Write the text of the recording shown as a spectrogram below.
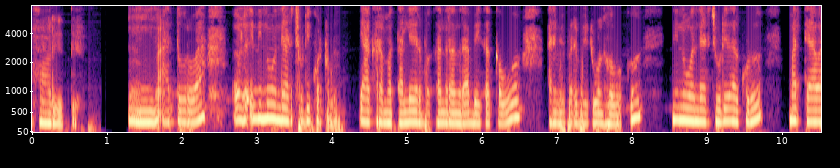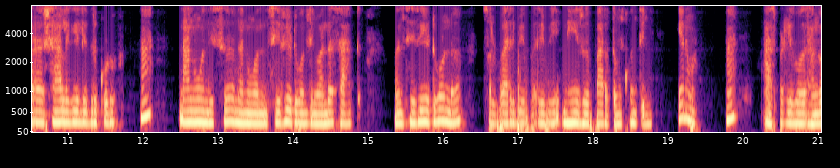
ಹಾ ರೀ ಅತ್ತೆ. ಹ್ಮ್ ಆಯ್ತು ತಗೋರವ ಇನ್ನೂ ಒಂದೆರಡು ಚುಡಿ ಕೊಟ್ಬಿಡು. ಯಾಕಾರ ಮತ್ತೆ ಅಲ್ಲೇ ಇರ್ಬೇಕಂದ್ರ ಅಂದ್ರ ಬೇಕಾಕ್ಕವು. ಅರ್ಬಿ ಬರಬೇಕು ಇಟ್ಕೊಂಡು ಹೋಗ್ಬೇಕು. ನೀನು ಒಂದೆರಡು ಚೂಡಿದಾರ್ ಕೊಡು ಮತ್ತೆ ಅವರ ಶಾಲೆಗೆ ಎಲ್ಲಿದ್ರು ಕೊಡು. ಹಾ? ನಾನು ಒಂದಿವ್ಸ ನಾನು ಒಂದ್ ಸೀರೆ ಇಟ್ಕೊಂತೀನಿ ಒಂದ ಸಾಕು. ಒಂದ್ ಸೀರೆ ಇಟ್ಕೊಂಡು ಸ್ವಲ್ಪ ಅರಿಬಿ ಪರಿಬಿ ನೀರು ಪಾರ ತುಂಬ್ಕೊಂತೀನಿ. ಏನು? ಹಾ? ಹಾಸ್ಪಿಟ್ಲಿಗೆ ಹೋದ್ರೆ ಹಂಗ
